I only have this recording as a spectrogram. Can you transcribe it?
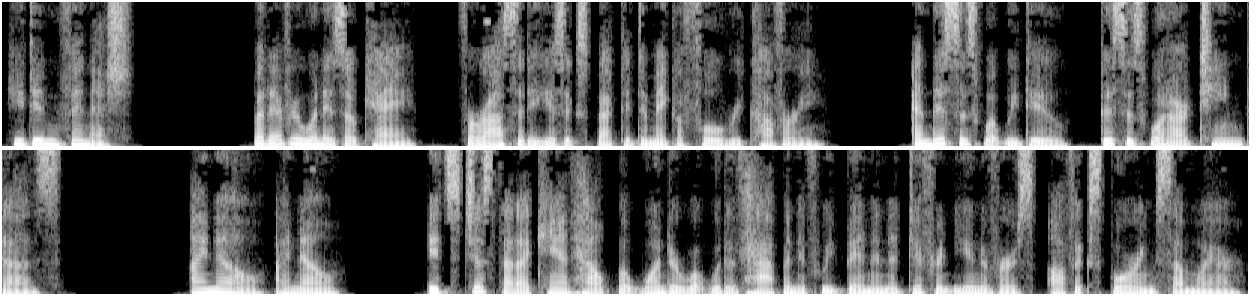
he didn't finish. But everyone is okay, Ferocity is expected to make a full recovery. And this is what we do, this is what our team does. I know, I know. It's just that I can't help but wonder what would have happened if we'd been in a different universe, off exploring somewhere.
